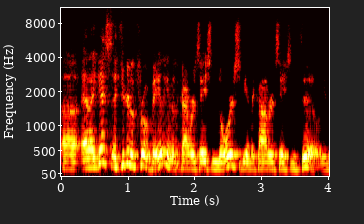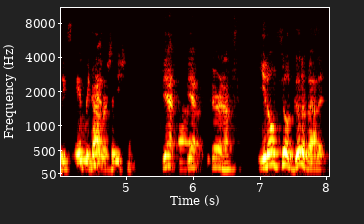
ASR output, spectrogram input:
uh, and I guess if you're going to throw Bailey into the conversation, Norris should be in the conversation too, at least in the yeah. conversation. Yeah, uh, yeah, fair enough. You don't feel good about it.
